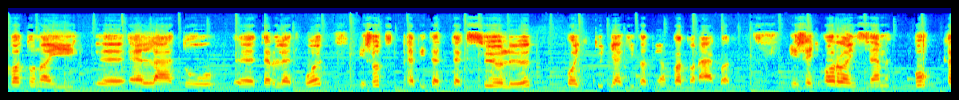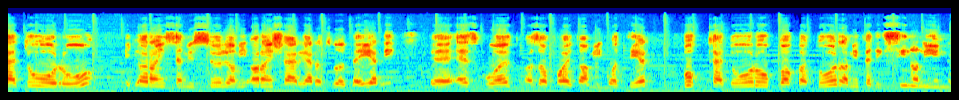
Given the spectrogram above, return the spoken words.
katonai ellátó terület volt, és ott telepítettek szőlőt, hogy tudják itatni a katonákat. És egy aranyszem, Boccadoro, egy aranyszemű szőlő, ami aranysárgára tudott beérni, ez volt az a fajta, ami ott ért. Boccadoro, Bakator, ami pedig szinonim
